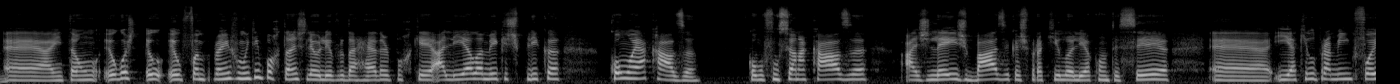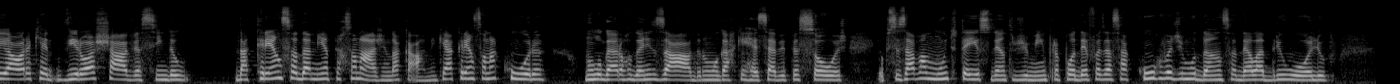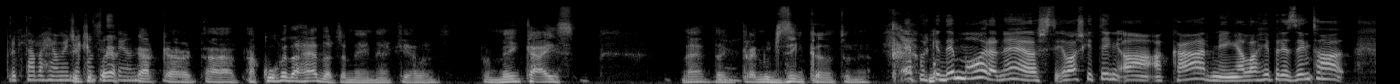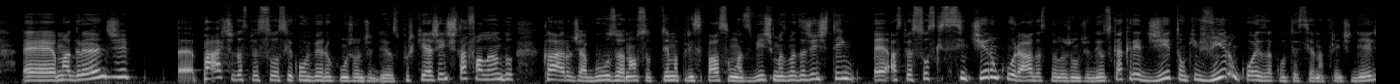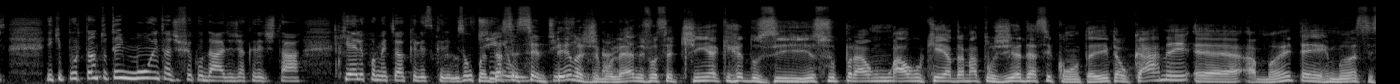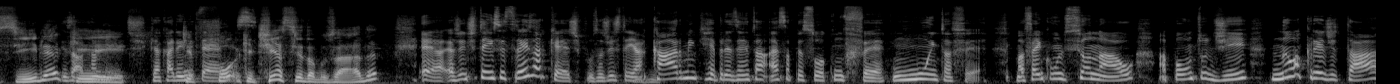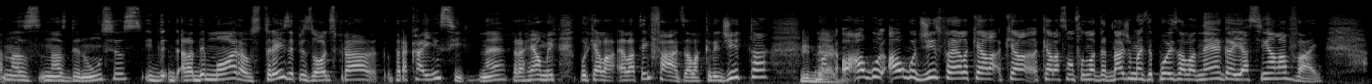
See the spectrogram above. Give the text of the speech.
É, então eu gost... eu, eu foi para mim foi muito importante ler o livro da Heather porque ali ela meio que explica como é a casa, como funciona a casa, as leis básicas para aquilo ali acontecer. é, e aquilo para mim foi a hora que virou a chave, assim, deu- da crença da minha personagem, da Carmen, que é a crença na cura, num lugar organizado, num lugar que recebe pessoas. Eu precisava muito ter isso dentro de mim para poder fazer essa curva de mudança dela abrir o olho para o que estava realmente E que foi a, acontecendo. a- a- a curva da Heather também, né? Que ela também cai, né? cai no desencanto, né? É, porque demora, né? Acho- Eu acho que tem a, a Carmen, ela representa é, uma grande é, parte das pessoas que conviveram com o João de Deus. Porque a gente está falando, claro, de abuso, o nosso tema principal são as vítimas, mas a gente tem é, as pessoas que se sentiram curadas pelo João de Deus, que acreditam, que viram coisas acontecer na frente deles e que, portanto, têm muita dificuldade de acreditar que ele cometeu aqueles crimes. Ou Mas dessas centenas de mulheres, você tinha que reduzir isso para um, algo que a dramaturgia desse conta. Então, Carmen é a mãe, tem a irmã Cecília, Exatamente, que é a Karine que, que tinha sido abusada. É, a gente tem esses três arquétipos. A gente tem a Carmen, que representa essa pessoa com fé, com muita fé. Uma fé incondicional, a ponto de não acreditar nas, nas denúncias. E ela demora os três episódios para cair em si, né? Para realmente. Porque ela, ela tem fase, ela acredita. Uma- algo, algo diz para ela que, ela que a- aquela ação foi uma verdade, mas depois ela nega e assim ela vai.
